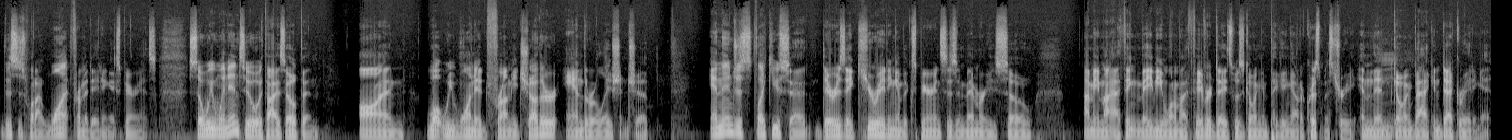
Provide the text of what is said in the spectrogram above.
This is what I want from a dating experience. So we went into it with eyes open on what we wanted from each other and the relationship. And then just like you said, there is a curating of experiences and memories. So I mean, my, I think maybe one of my favorite dates was going and picking out a Christmas tree and then Mm. going back and decorating it.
